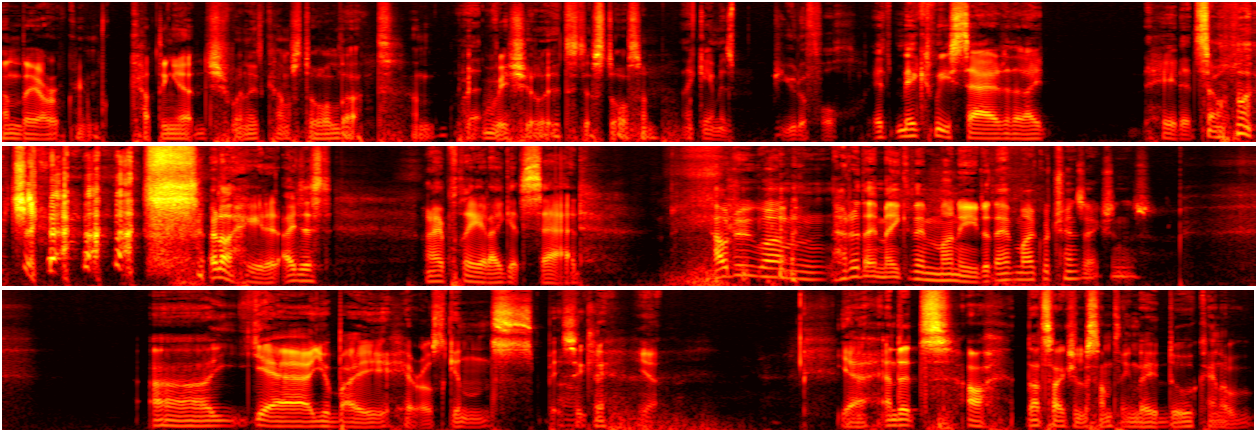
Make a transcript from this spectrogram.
and they are kind of cutting edge when it comes to all that and like That- visually it's just awesome That game is beautiful. It makes me sad that I hate it so much. I don't hate it. I just when I play it, I get sad. How do um how do they make their money? Do they have microtransactions? uh yeah you buy hero skins basically Okay, Yeah. Yeah, and it's oh, that's actually something they do kind of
